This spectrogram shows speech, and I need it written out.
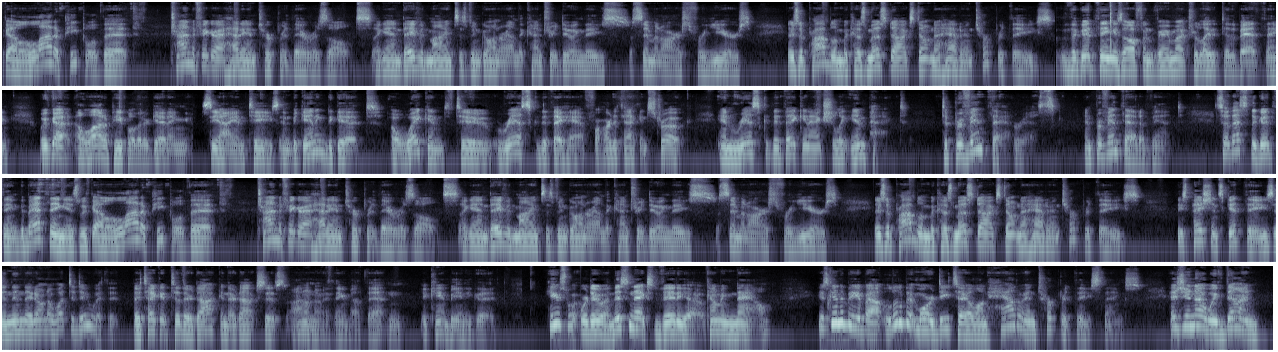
We've got a lot of people that trying to figure out how to interpret their results. Again, David Mines has been going around the country doing these seminars for years. There's a problem because most docs don't know how to interpret these. The good thing is often very much related to the bad thing. We've got a lot of people that are getting CIMTs and beginning to get awakened to risk that they have for heart attack and stroke and risk that they can actually impact to prevent that risk and prevent that event. So that's the good thing. The bad thing is we've got a lot of people that trying to figure out how to interpret their results. Again, David Mines has been going around the country doing these seminars for years. There's a problem because most docs don't know how to interpret these. These patients get these and then they don't know what to do with it. They take it to their doc and their doc says, I don't know anything about that and it can't be any good. Here's what we're doing. This next video coming now is going to be about a little bit more detail on how to interpret these things. As you know, we've done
